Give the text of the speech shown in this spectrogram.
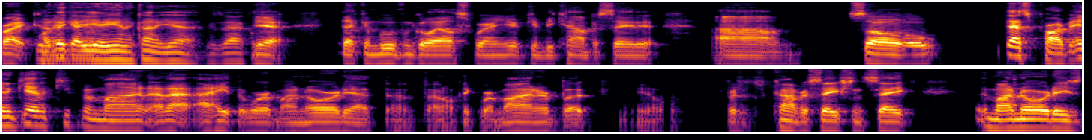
Right. Well, they got yeah, of yeah, exactly. Yeah, that can move and go elsewhere, and you can be compensated. Um, so that's part of it. And again, keep in mind, and I, I hate the word minority. I don't, I don't think we're minor, but you know, for conversation's sake, the minorities.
